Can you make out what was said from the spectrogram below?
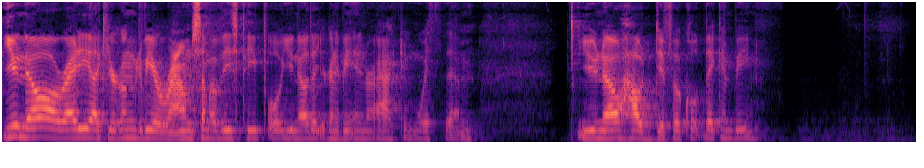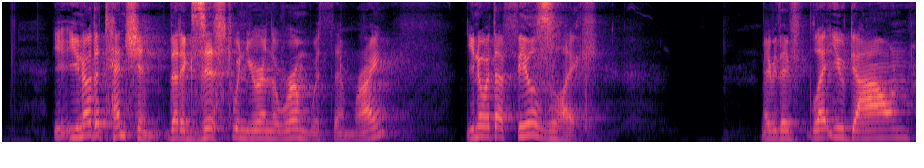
you know already, like, you're going to be around some of these people. You know that you're going to be interacting with them. You know how difficult they can be. You know the tension that exists when you're in the room with them, right? You know what that feels like. Maybe they've let you down.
